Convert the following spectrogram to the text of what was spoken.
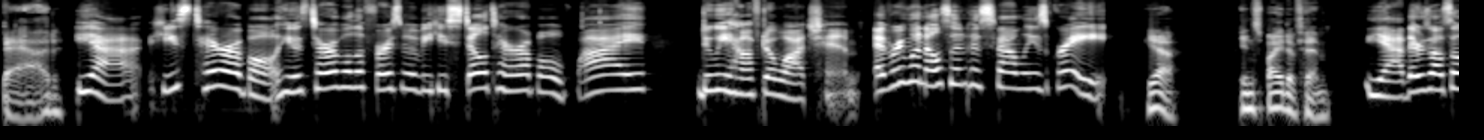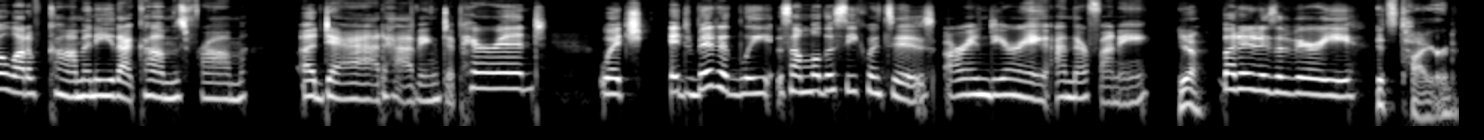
bad. Yeah, he's terrible. He was terrible the first movie. He's still terrible. Why do we have to watch him? Everyone else in his family is great. Yeah, in spite of him. Yeah, there's also a lot of comedy that comes from a dad having to parent, which admittedly, some of the sequences are endearing and they're funny, Yeah, but it is a very, it's tired.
